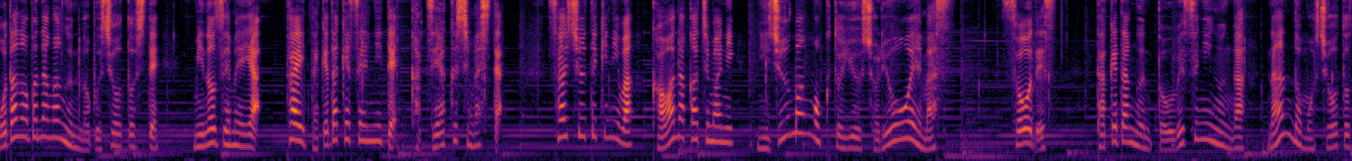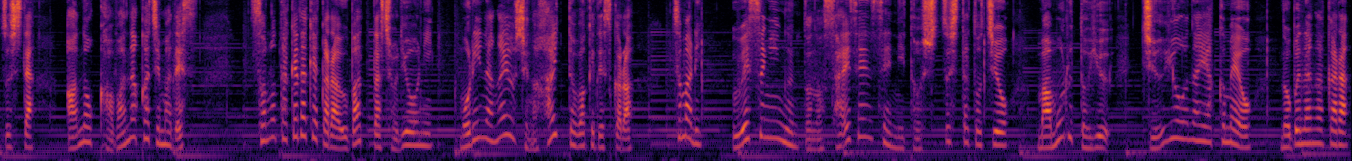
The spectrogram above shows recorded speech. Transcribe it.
織田信長軍の武将として美濃攻めや対武田家戦にて活躍しました。最終的には川中島に20万石という所領を得ます。そうです。武田軍と上杉軍が何度も衝突したあの川中島です。その武田家から奪った所領に森長吉が入ったわけですからつまり上杉軍との最前線に突出した土地を守るという重要な役目を信長から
